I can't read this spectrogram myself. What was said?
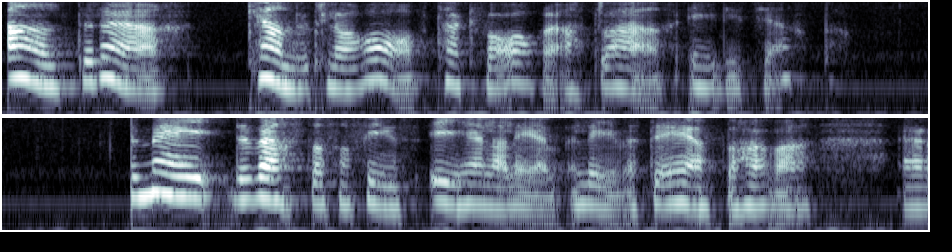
Allt det där kan du klara av tack vare att du är i ditt hjärta. För mig, det värsta som finns i hela livet, det är att behöva eh,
